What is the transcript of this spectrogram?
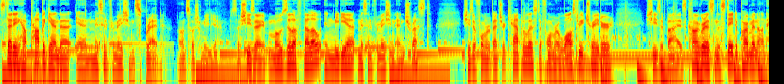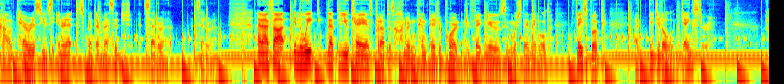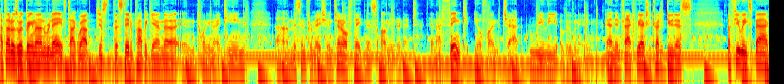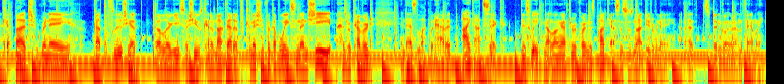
studying how propaganda and misinformation spread on social media. So she's a Mozilla Fellow in Media, Misinformation, and Trust. She's a former venture capitalist, a former Wall Street trader. She's advised Congress and the State Department on how terrorists use the internet to spread their message, etc., etc. And I thought in the week that the UK has put out this 110 page report into fake news in which they labeled Facebook a digital gangster, I thought it was worth bringing on Renee to talk about just the state of propaganda in 2019, uh, misinformation, general fakeness on the internet. And I think you'll find the chat really illuminating. And in fact, we actually tried to do this a few weeks back, but Renee got the flu. She got the lurgy, so she was kind of knocked out of commission for a couple weeks, and then she has recovered. And as luck would have it, I got sick this week, not long after recording this podcast. This was not due to Renee. Uh, it's been going around the family.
